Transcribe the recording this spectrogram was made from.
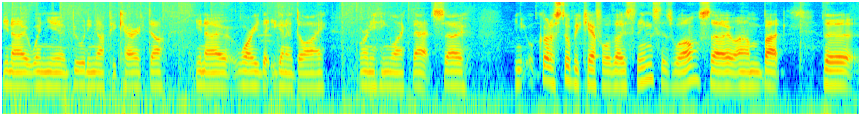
you know when you're building up your character you know worried that you're going to die or anything like that. So you've got to still be careful of those things as well. So um, but the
